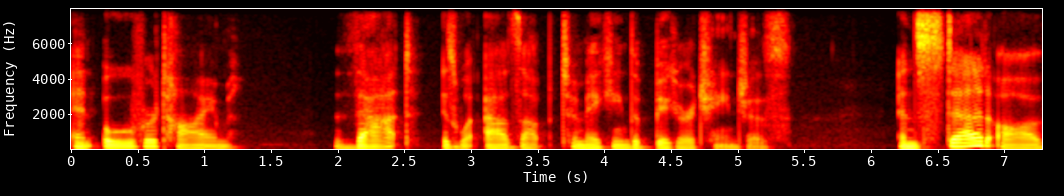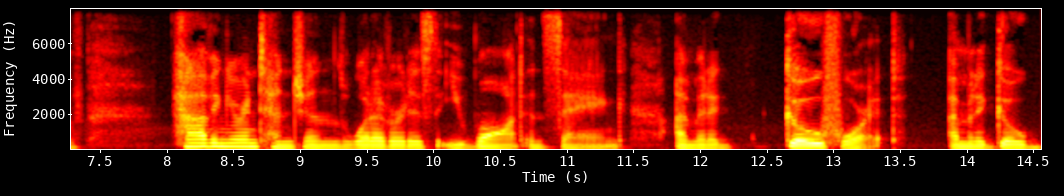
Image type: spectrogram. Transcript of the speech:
And over time, that is what adds up to making the bigger changes. Instead of having your intentions, whatever it is that you want, and saying, I'm going to go for it. I'm going to go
